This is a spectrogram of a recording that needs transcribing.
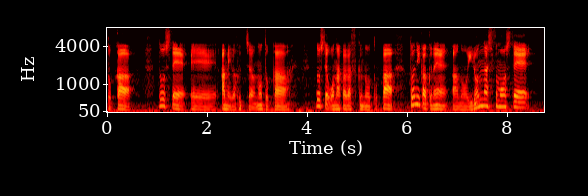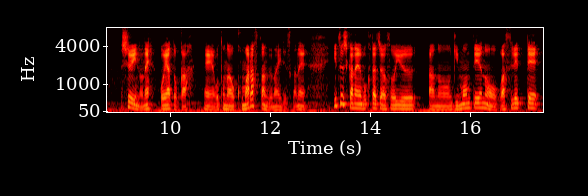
とか、どうして、えー、雨が降っちゃうのとか、どうしてお腹がすくのとか、とにかくね、あの、いろんな質問して、周囲のね、親とか、えー、大人を困らせたんじゃないですかね。いつしかね、僕たちはそういう、あの、疑問っていうのを忘れて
